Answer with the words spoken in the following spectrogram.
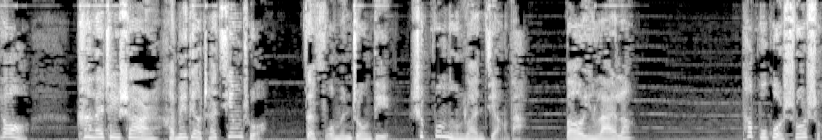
呦，看来这事儿还没调查清楚，在佛门种地是不能乱讲的。报应来了。’他不过说说。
